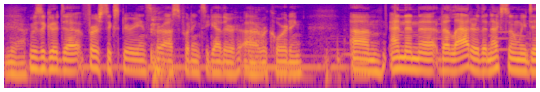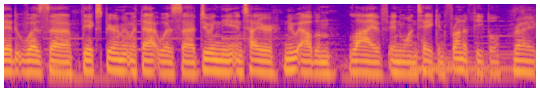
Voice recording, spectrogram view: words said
Yeah. It was a good uh, first experience for us putting together uh, recording. Um, and then the, the latter, the next one we did was uh, the experiment with that was uh, doing the entire new album live in one take in front of people Right.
